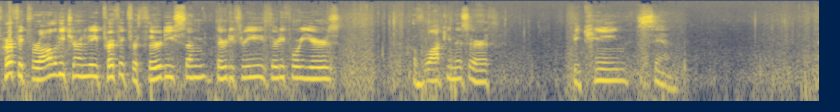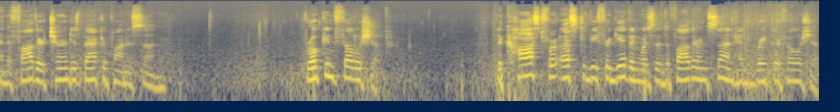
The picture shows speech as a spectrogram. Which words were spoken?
Perfect for all of eternity, perfect for 30 some, 33, 34 years of walking this earth, became sin. And the Father turned his back upon his Son. Broken fellowship. The cost for us to be forgiven was that the Father and Son had to break their fellowship.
